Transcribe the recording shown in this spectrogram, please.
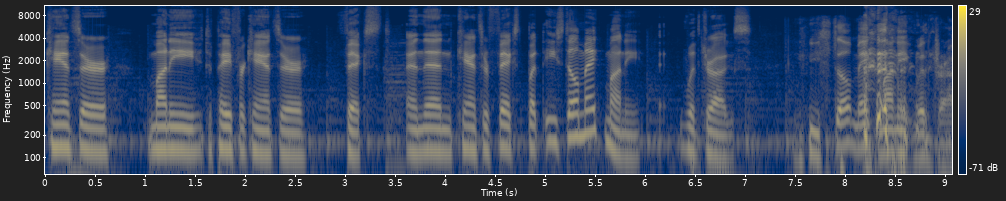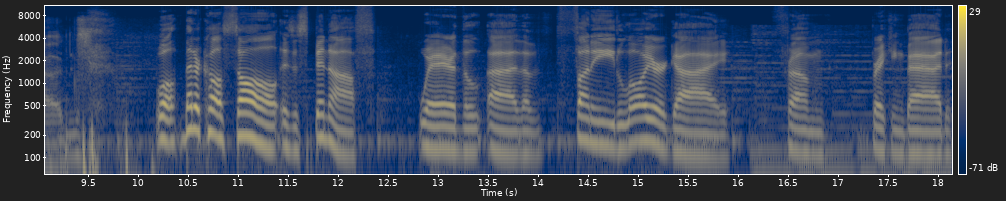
cancer, money to pay for cancer, fixed, and then cancer fixed, but he still make money with drugs. You still make money with drugs. Well, Better Call Saul is a spin-off where the uh, the funny lawyer guy from Breaking Bad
